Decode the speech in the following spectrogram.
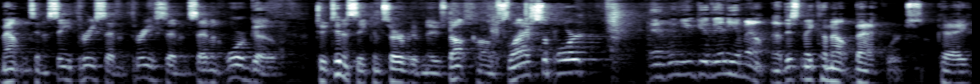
Mountain, Tennessee 37377, or go to TennesseeConservativeNews.com slash support. And when you give any amount, now this may come out backwards, okay?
